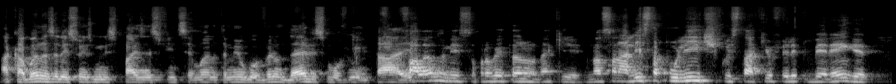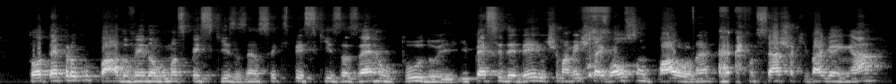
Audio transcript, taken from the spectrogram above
acabando as eleições municipais nesse fim de semana, também o governo deve se movimentar. Aí. Falando nisso, aproveitando né, que nosso analista político está aqui, o Felipe Berenguer, estou até preocupado vendo algumas pesquisas, né? Eu sei que pesquisas erram tudo, e, e PSDB ultimamente está igual São Paulo, né? Quando você acha que vai ganhar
